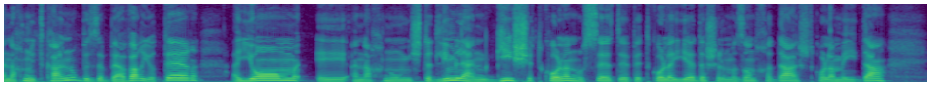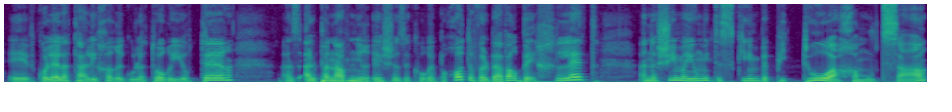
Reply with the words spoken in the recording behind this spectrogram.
אנחנו נתקלנו בזה בעבר יותר, היום אה, אנחנו משתדלים להנגיש את כל הנושא הזה ואת כל הידע של מזון חדש, את כל המידע, אה, כולל התהליך הרגולטורי יותר, אז על פניו נראה שזה קורה פחות, אבל בעבר בהחלט אנשים היו מתעסקים בפיתוח המוצר,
